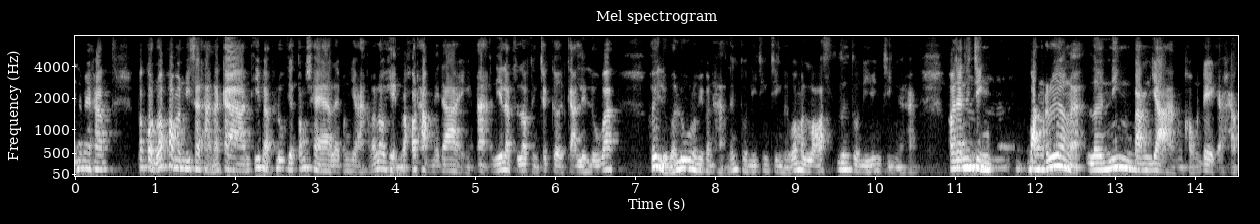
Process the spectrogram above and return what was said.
ใช่ไหมครับ ปรากฏว่าพอมันมีสถานการณ์ที่แบบลูกจะต้องแชร์อะไรบางอย่าง แล้วเราเห็นว่าเขาทำไม่ได้อะอันนี้เราเราถึงจะเกิดการเรียนรู้ว่าเฮ้ยหรือว่าลูกเรามีปัญหาเรื่องตัวนี้จริง ๆ หรือว่ามัน loss เรื่องตัวนี้จริงๆนะครับเพราะฉะนั้นจริงๆ บางเรื่องอะ learning บางอย่างของเด็กอะครับ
